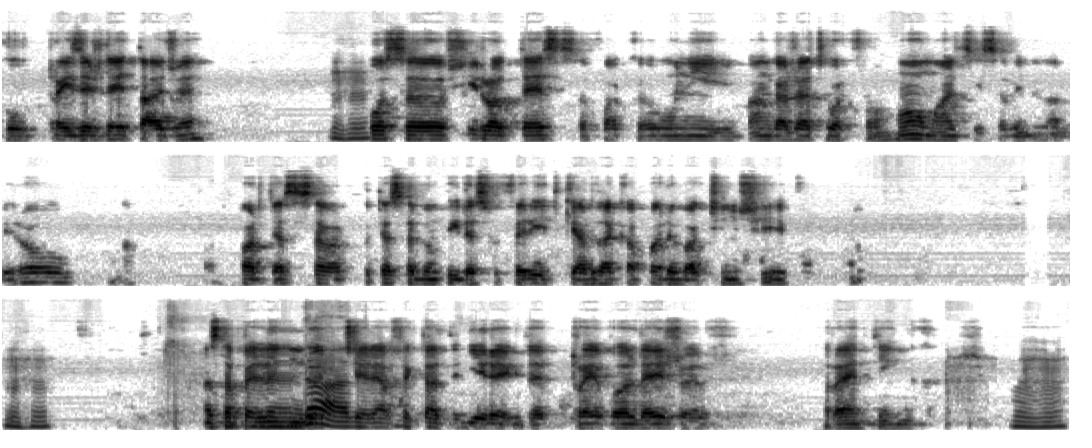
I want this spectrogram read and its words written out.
cu 30 de etaje, uh-huh. pot să și rotez, să facă unii angajați work from home, alții să vină la birou. Da. Partea asta ar putea să aibă un pic de suferit, chiar dacă apare vaccin și... Uh-huh. Asta pe lângă da. cele afectate direct de travel, leisure, renting. Uh-huh.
